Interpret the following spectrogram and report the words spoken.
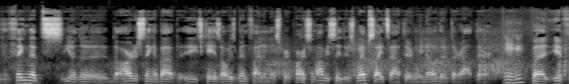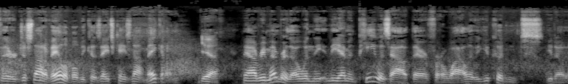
the thing that's you know the the hardest thing about HK has always been finding those spare parts, and obviously there's websites out there, and we know that they're out there. Mhm. But if they're just not available because HK's not making them, yeah. now remember though, when the the M and P was out there for a while, it, you couldn't, you know,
